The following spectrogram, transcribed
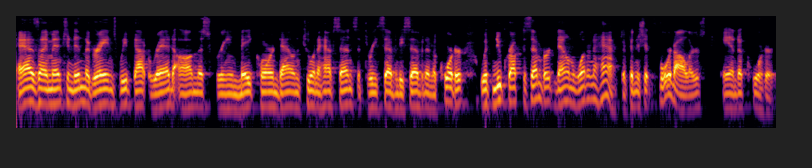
As I mentioned in the grains, we've got red on the screen. May corn down two and a half cents at 377 and a quarter, with new crop December down one and a half to finish at four dollars and a quarter.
